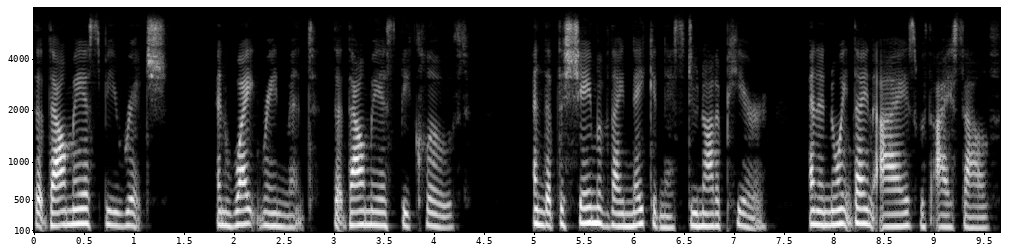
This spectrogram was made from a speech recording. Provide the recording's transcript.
that thou mayest be rich, and white raiment, that thou mayest be clothed, and that the shame of thy nakedness do not appear, and anoint thine eyes with eye salve,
